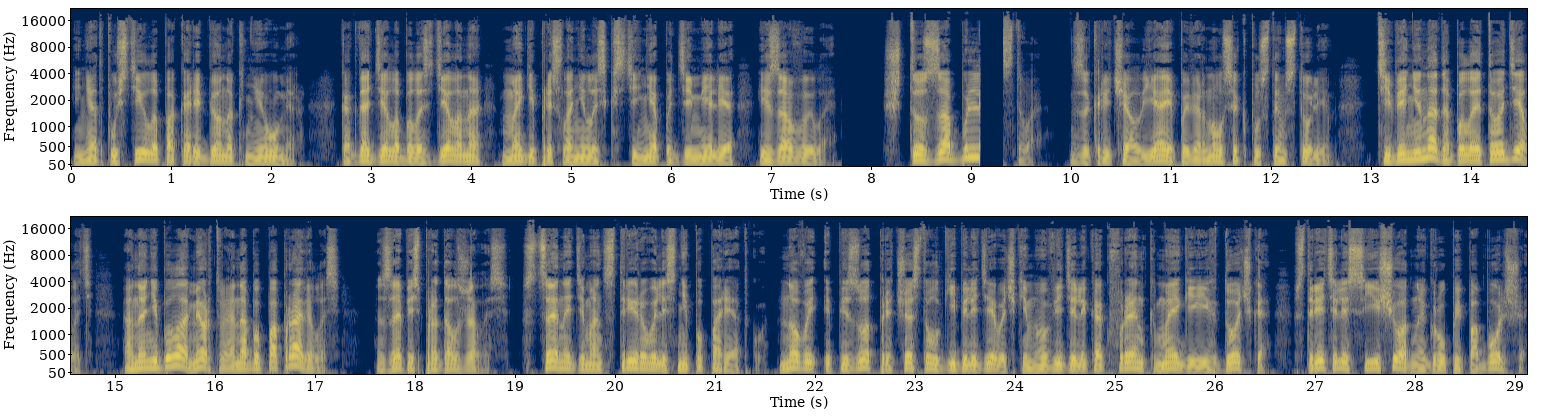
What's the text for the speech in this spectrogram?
И не отпустила, пока ребенок не умер. Когда дело было сделано, Мэгги прислонилась к стене подземелья и завыла. «Что за блядство?» – закричал я и повернулся к пустым стульям. «Тебе не надо было этого делать. Она не была мертвой, она бы поправилась». Запись продолжалась. Сцены демонстрировались не по порядку. Новый эпизод предшествовал гибели девочки. Мы увидели, как Фрэнк, Мэгги и их дочка встретились с еще одной группой побольше.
